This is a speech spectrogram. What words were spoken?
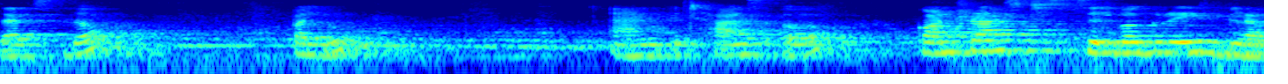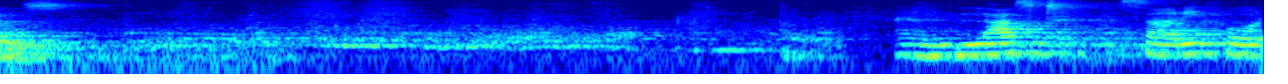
That's the pallu and it has a contrast silver grey blouse. And last sari for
